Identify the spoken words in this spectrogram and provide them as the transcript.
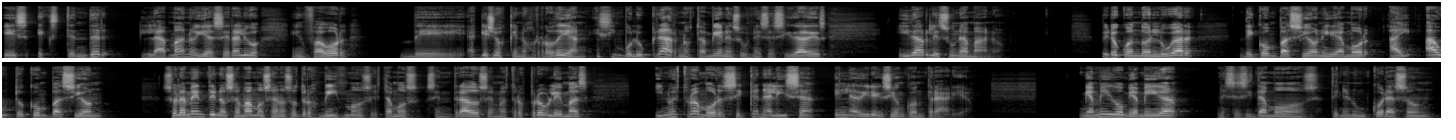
es extender la mano y hacer algo en favor de aquellos que nos rodean, es involucrarnos también en sus necesidades y darles una mano. Pero cuando en lugar de compasión y de amor hay autocompasión, solamente nos amamos a nosotros mismos, estamos centrados en nuestros problemas y nuestro amor se canaliza en la dirección contraria. Mi amigo, mi amiga, necesitamos tener un corazón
